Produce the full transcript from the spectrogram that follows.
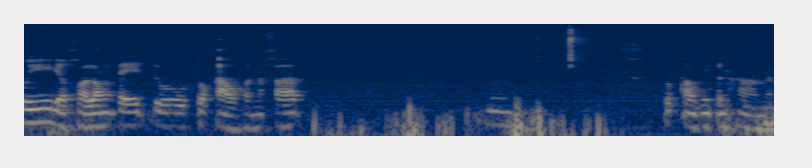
อุ้ยเดี๋ยวขอลองไปดูตัวเก่าก่อนนะครับตัวเก่ามีปัญหาไหม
